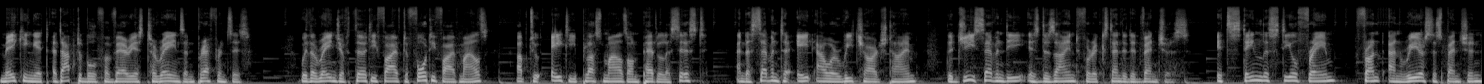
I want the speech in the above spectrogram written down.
making it adaptable for various terrains and preferences. With a range of 35 to 45 miles, up to 80 plus miles on pedal assist, and a 7 to 8 hour recharge time, the G70 is designed for extended adventures. Its stainless steel frame, front and rear suspension,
